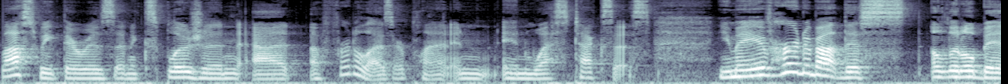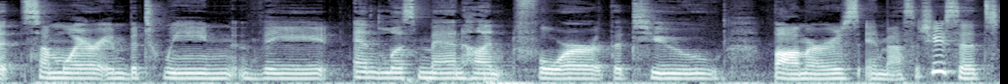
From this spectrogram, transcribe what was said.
Last week, there was an explosion at a fertilizer plant in, in West Texas. You may have heard about this a little bit somewhere in between the endless manhunt for the two bombers in Massachusetts.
